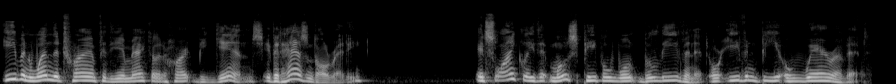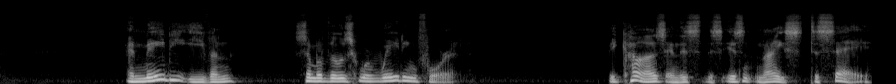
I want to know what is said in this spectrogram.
even when the triumph of the Immaculate Heart begins, if it hasn't already, it's likely that most people won't believe in it or even be aware of it. And maybe even some of those who are waiting for it. Because, and this, this isn't nice to say,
